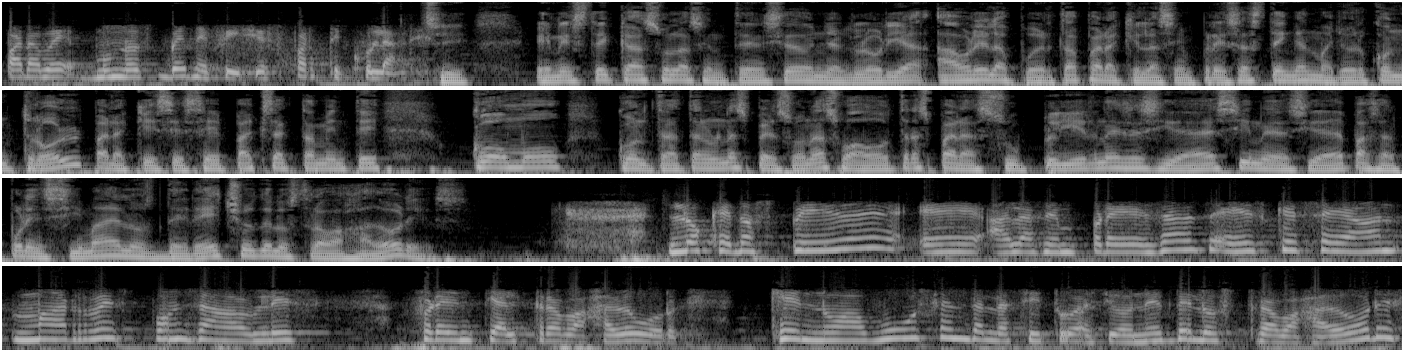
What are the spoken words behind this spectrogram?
para ver unos beneficios particulares. Sí, en este caso la sentencia de doña Gloria abre la puerta para que las empresas tengan mayor control, para que se sepa exactamente cómo contratan a unas personas o a otras para suplir necesidades sin necesidad de pasar por encima de los derechos de los trabajadores. Lo que nos pide eh, a las empresas es que sean más responsables frente al trabajador, que no abusen de las situaciones de los trabajadores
